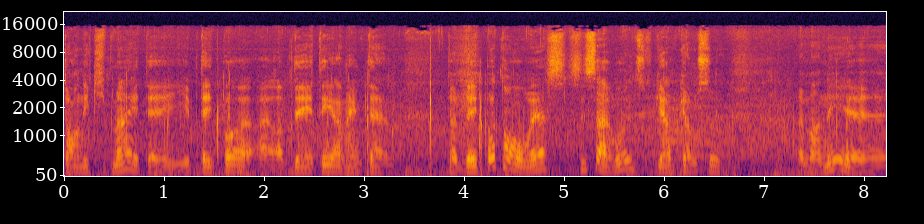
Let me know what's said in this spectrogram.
ton équipement était, il est peut-être pas à updaté en même temps. Tu n'updates pas ton OS, si ça roule, tu le gardes comme ça. À un moment donné, euh,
